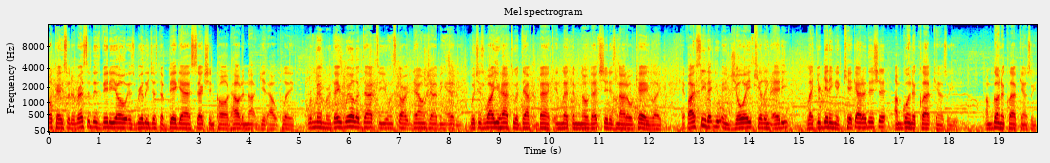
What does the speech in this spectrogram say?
Okay, so the rest of this video is really just a big ass section called how to not get outplayed. Remember, they will adapt to you and start down jabbing Eddie, which is why you have to adapt back and let them know that shit is not okay. Like, if I see that you enjoy killing Eddie, like you're getting a kick out of this shit, I'm going to clap cancel you. I'm gonna clap cancel you.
